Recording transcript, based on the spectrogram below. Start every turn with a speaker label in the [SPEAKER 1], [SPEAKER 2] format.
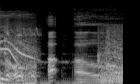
[SPEAKER 1] Uh-oh.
